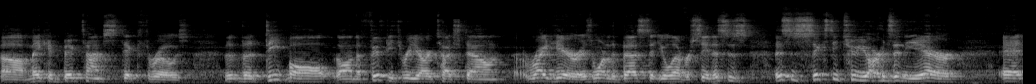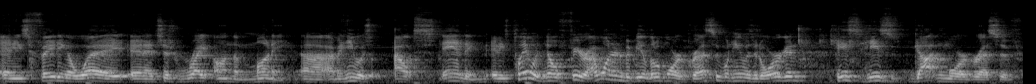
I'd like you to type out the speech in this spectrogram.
uh, making big time stick throws. The, the deep ball on the 53 yard touchdown right here is one of the best that you'll ever see. This is this is 62 yards in the air, and, and he's fading away, and it's just right on the money. Uh, I mean, he was outstanding, and he's playing with no fear. I wanted him to be a little more aggressive when he was at Oregon. He's he's gotten more aggressive.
